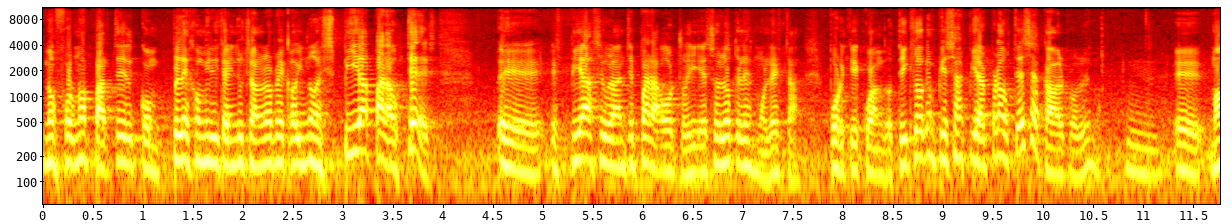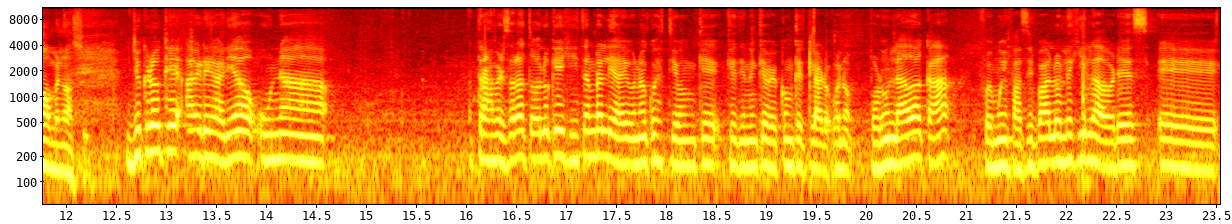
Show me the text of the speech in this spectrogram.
no forma parte del complejo militar industrial norteamericano y no espía para ustedes. Eh, espía seguramente para otros y eso es lo que les molesta, porque cuando TikTok empieza a espiar para ustedes se acaba el problema. Mm. más o menos así. Yo creo que agregaría una, transversal a todo lo que dijiste, en realidad hay una cuestión que, que, tiene que ver con que, claro, bueno, por un lado acá fue muy fácil para los legisladores eh,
